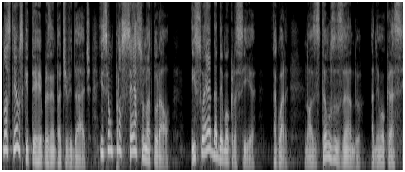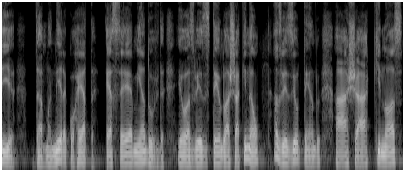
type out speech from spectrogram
nós temos que ter representatividade. Isso é um processo natural. Isso é da democracia. Agora, nós estamos usando a democracia da maneira correta? Essa é a minha dúvida. Eu, às vezes, tendo a achar que não, às vezes, eu tendo a achar que nós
